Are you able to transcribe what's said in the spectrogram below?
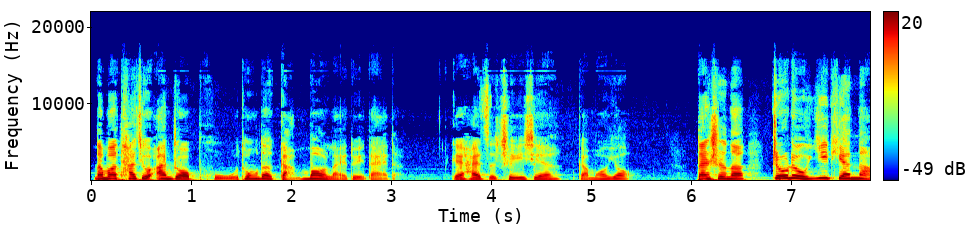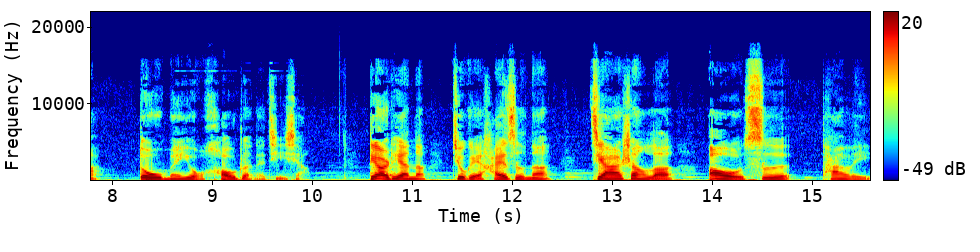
那么他就按照普通的感冒来对待的。给孩子吃一些感冒药，但是呢，周六一天呢都没有好转的迹象。第二天呢，就给孩子呢加上了奥司他韦，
